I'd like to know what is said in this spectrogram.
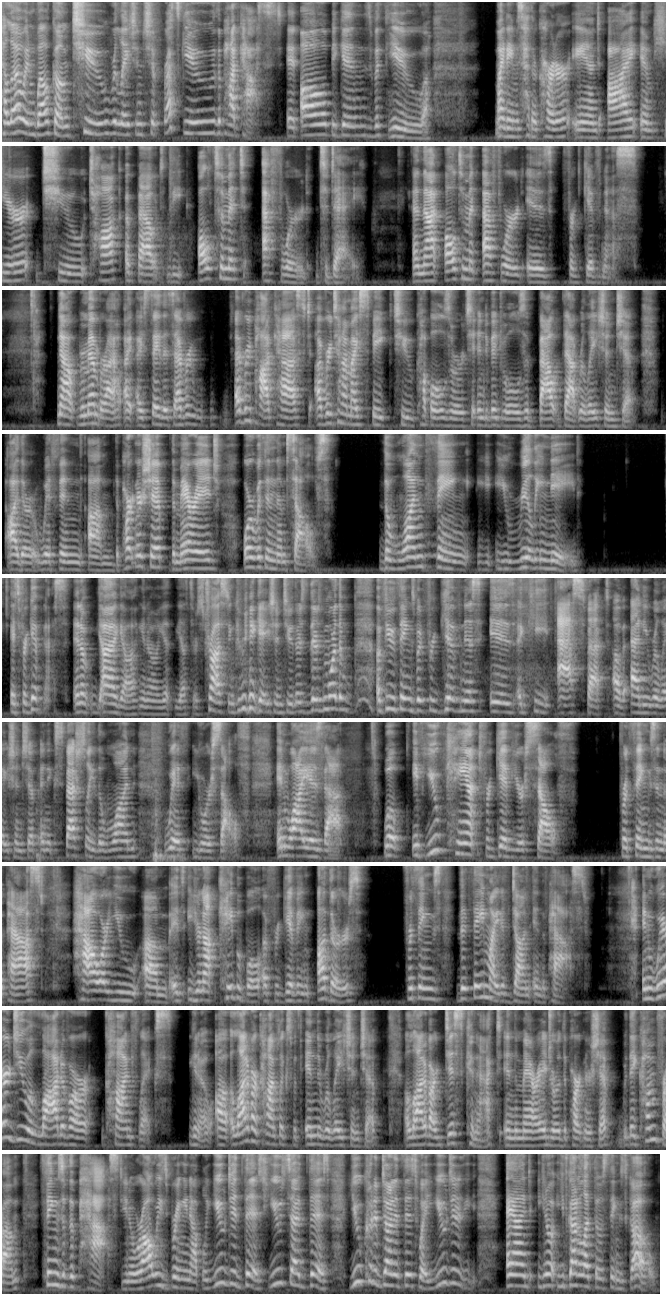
Hello and welcome to Relationship Rescue, the podcast. It all begins with you. My name is Heather Carter, and I am here to talk about the ultimate F word today. And that ultimate F word is forgiveness. Now, remember, I, I, I say this every every podcast, every time I speak to couples or to individuals about that relationship, either within um, the partnership, the marriage, or within themselves. The one thing y- you really need is forgiveness. And uh, yeah, you know, yes, there's trust and communication too. There's there's more than a few things, but forgiveness is a key aspect of any relationship, and especially the one with yourself. And why is that? Well, if you can't forgive yourself for things in the past. How are you um it's you're not capable of forgiving others for things that they might have done in the past. And where do a lot of our conflicts you know a, a, lot of our conflicts within the relationship a lot of our disconnect in the marriage or the partnership they come from things of the past. You know we're always bringing up well you did this you said this you could have done it this way you did and you know, you've got to let those things go.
